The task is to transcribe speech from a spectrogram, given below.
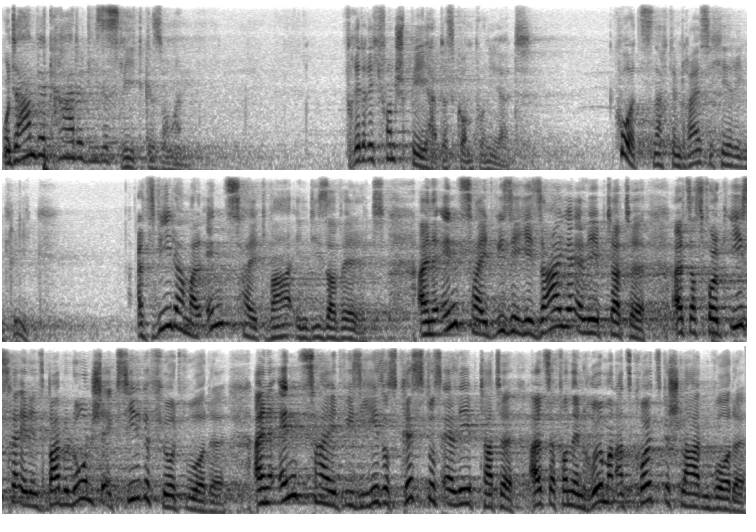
Und da haben wir gerade dieses Lied gesungen. Friedrich von Spee hat es komponiert, kurz nach dem Dreißigjährigen Krieg. Als wieder mal Endzeit war in dieser Welt. Eine Endzeit, wie sie Jesaja erlebt hatte, als das Volk Israel ins babylonische Exil geführt wurde. Eine Endzeit, wie sie Jesus Christus erlebt hatte, als er von den Römern ans Kreuz geschlagen wurde.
